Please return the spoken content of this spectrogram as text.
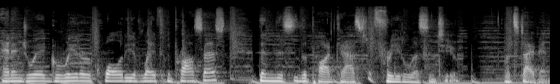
and enjoy a greater quality of life in the process, then this is the podcast for you to listen to. Let's dive in.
